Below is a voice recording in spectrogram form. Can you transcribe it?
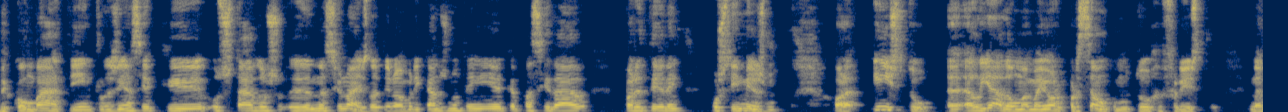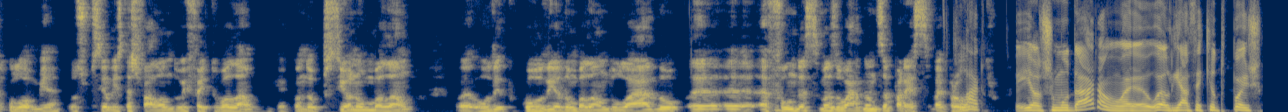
de combate e inteligência que os Estados eh, nacionais latino-americanos não têm a capacidade para terem por si mesmo. Ora, isto, eh, aliado a uma maior pressão, como tu referiste, na Colômbia, os especialistas falam do efeito balão, que é quando eu pressiono um balão eh, com o dedo um balão do lado, afunda-se, mas o ar não desaparece, vai para o claro. outro. Eles mudaram, aliás, aquilo depois,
